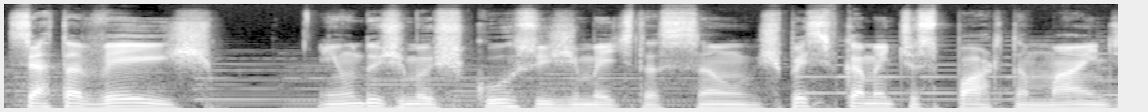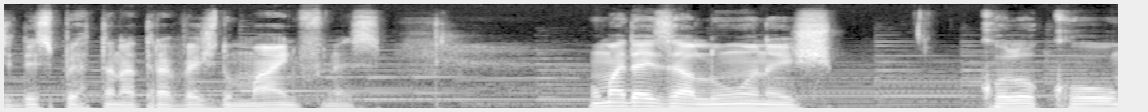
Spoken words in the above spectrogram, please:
Certa vez, em um dos meus cursos de meditação, especificamente o Spartan Mind, despertando através do Mindfulness, uma das alunas colocou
